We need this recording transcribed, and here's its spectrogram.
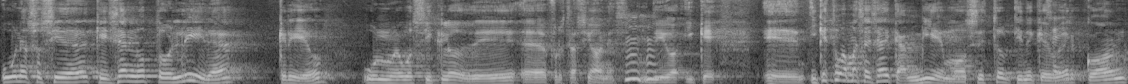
una sociedad que ya no tolera, creo, un nuevo ciclo de eh, frustraciones. digo, y, que, y que esto va más allá de cambiemos, esto tiene que ver con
